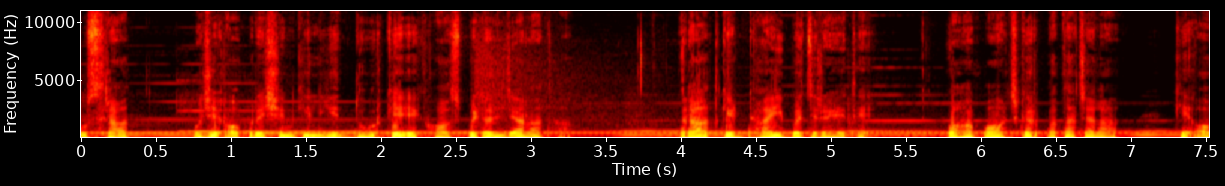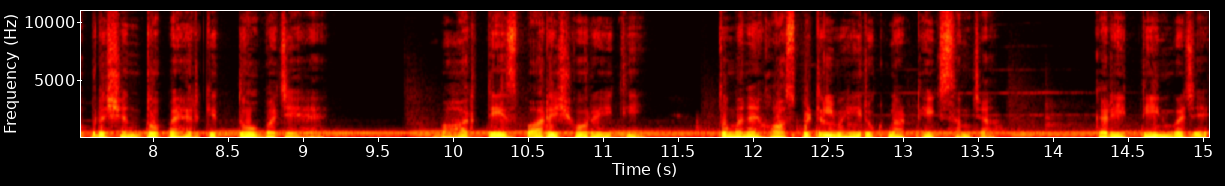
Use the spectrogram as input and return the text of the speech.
उस रात मुझे ऑपरेशन के लिए दूर के एक हॉस्पिटल जाना था। रात के ढाई बज रहे थे। वहाँ पहुंचकर पता चला कि ऑपरेशन दोपहर के दो बजे है। बाहर तेज बारिश हो रही थी तो मैंने हॉस्पिटल में ही रुकना ठीक समझा। करीब तीन बजे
